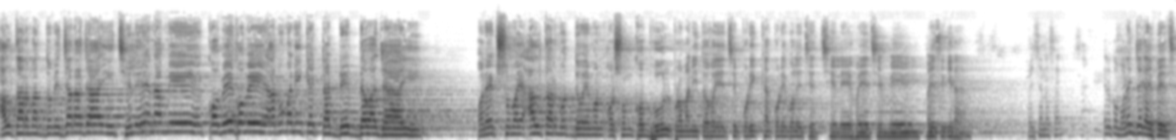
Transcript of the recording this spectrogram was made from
আলতার মাধ্যমে জানা যায়, ছেলে না মেয়ে, কবে কবে আনুমানিক একটা ডেট দেওয়া যায়। অনেক সময় আলতার মধ্যেও এমন অসংখ্য ভুল প্রমাণিত হয়েছে, পরীক্ষা করে বলেছে, ছেলে হয়েছে, মেয়ে হয়েছে কিনা? হয়েছে না, স্যার? এরকম অনেক জায়গায় হয়েছে।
